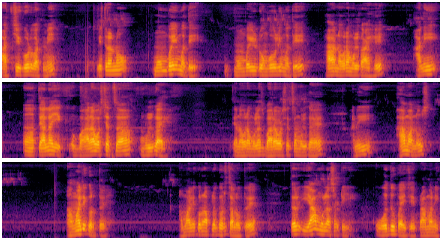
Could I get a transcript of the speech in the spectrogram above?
आजची गोड बातमी. मित्रांनो मुंबईमध्ये मुंबई डोंबिवलीमध्ये हा नवरा मुलगा आहे आणि त्याला एक बारा वर्षाचा मुलगा आहे. त्या नवरा मुलास बारा वर्षाचा मुलगा आहे आणि हा माणूस हमाली करतो आहे हमाली करून आपलं घर चालवतो आहे तर या मुलासाठी वधू पाहिजे प्रामाणिक.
